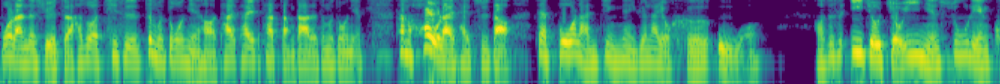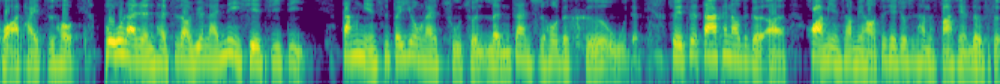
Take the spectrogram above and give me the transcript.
波兰的学者他说，其实这么多年哈，他他他长大的这么多年，他们后来才知道，在波兰境内原来有核武哦。好，这是一九九一年苏联垮台之后，波兰人才知道原来那些基地。当年是被用来储存冷战时候的核武的，所以这大家看到这个啊画面上面哈，这些就是他们发现的垃圾，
